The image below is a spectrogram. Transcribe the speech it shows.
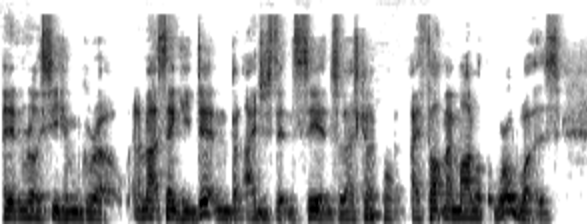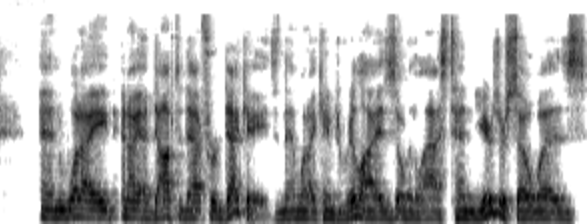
I didn't really see him grow. And I'm not saying he didn't, but I just didn't see it. And so that's kind of what I thought my model of the world was. And what I, and I adopted that for decades. And then what I came to realize over the last 10 years or so was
